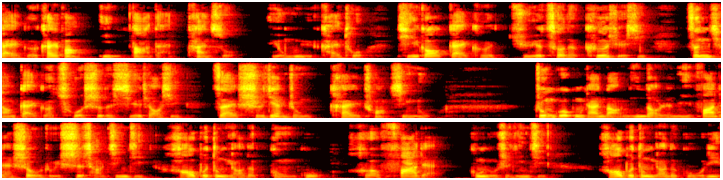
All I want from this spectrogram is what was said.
改革开放应大胆探索、勇于开拓，提高改革决策的科学性，增强改革措施的协调性，在实践中开创新路。中国共产党领导人民发展社会主义市场经济，毫不动摇地巩固和发展公有制经济，毫不动摇地鼓励、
